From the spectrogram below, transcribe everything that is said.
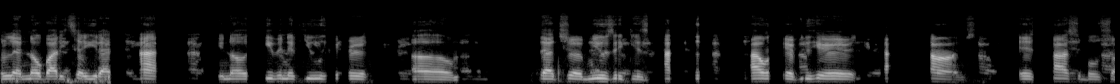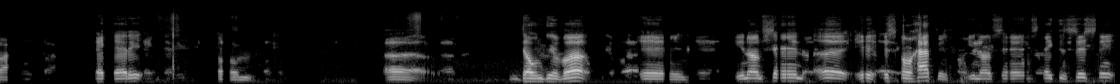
Don't let nobody tell you that not you know, even if you hear um, that your music is, I don't care if you hear it times, it's possible. So I take at it. Um, uh, don't give up, and you know what I'm saying. Uh, it, it's gonna happen. You know what I'm saying. Stay consistent,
